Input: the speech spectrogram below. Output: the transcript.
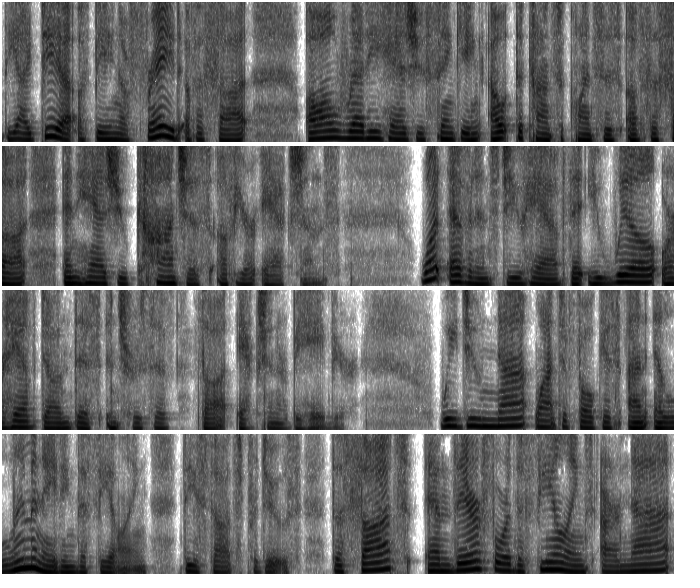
The idea of being afraid of a thought already has you thinking out the consequences of the thought and has you conscious of your actions. What evidence do you have that you will or have done this intrusive thought, action, or behavior? We do not want to focus on eliminating the feeling these thoughts produce. The thoughts and therefore the feelings are not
